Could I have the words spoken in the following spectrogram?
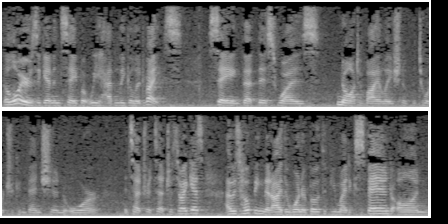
the lawyers again and say, but we had legal advice saying that this was not a violation of the Torture Convention or et cetera, et cetera. So I guess I was hoping that either one or both of you might expand on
